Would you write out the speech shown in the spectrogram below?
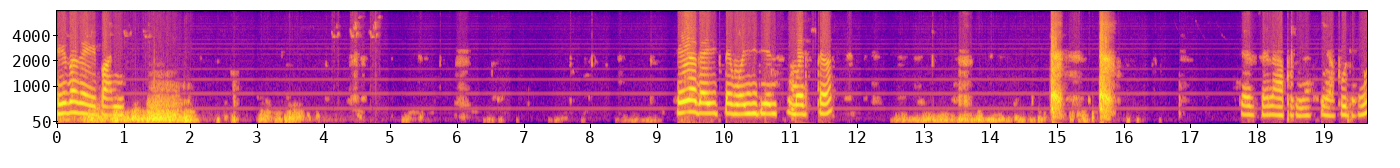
हे बघा हे पाणी. हे बघा इकडे मंदिर मस्त. तर चला आपण या पुढे.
